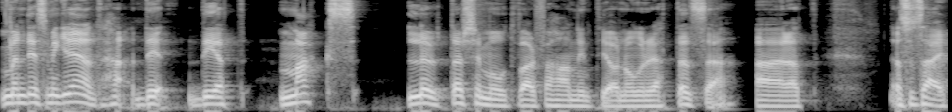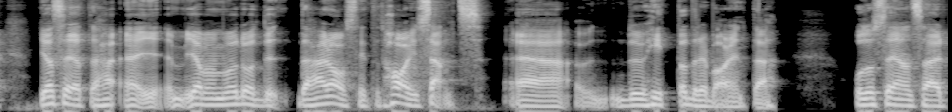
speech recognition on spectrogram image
men det som är grejen, det, det, att Max lutar sig mot varför han inte gör någon rättelse är att Alltså så här, jag säger att det här, ja, men vadå, det, det här avsnittet har ju sänts. Eh, du hittade det bara inte. Och Då säger han så här,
